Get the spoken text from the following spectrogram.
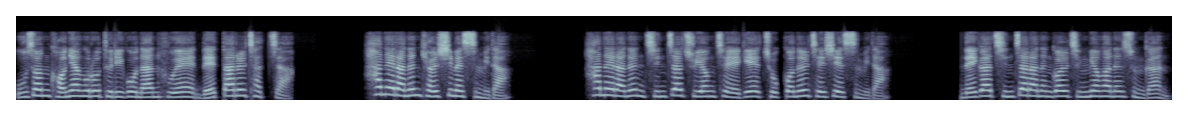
우선 건양으로 드리고 난 후에 내 딸을 찾자. 한해라는 결심했습니다. 한해라는 진짜 주영채에게 조건을 제시했습니다. 내가 진짜라는 걸 증명하는 순간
